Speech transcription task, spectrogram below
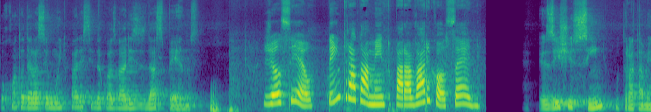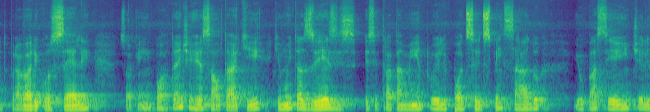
por conta dela ser muito parecida com as varizes das pernas. Josiel, tem tratamento para varicocele? Existe sim o tratamento para varicocele, só que é importante ressaltar aqui que muitas vezes esse tratamento ele pode ser dispensado e o paciente ele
